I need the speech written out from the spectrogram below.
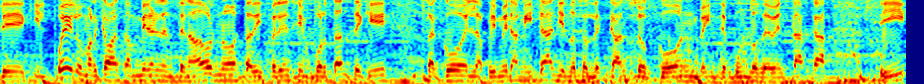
de Quilpué. Lo marcaba también el entrenador, ¿no? Esta diferencia importante que sacó en la primera mitad, yéndose al descanso con 20 puntos de ventaja y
